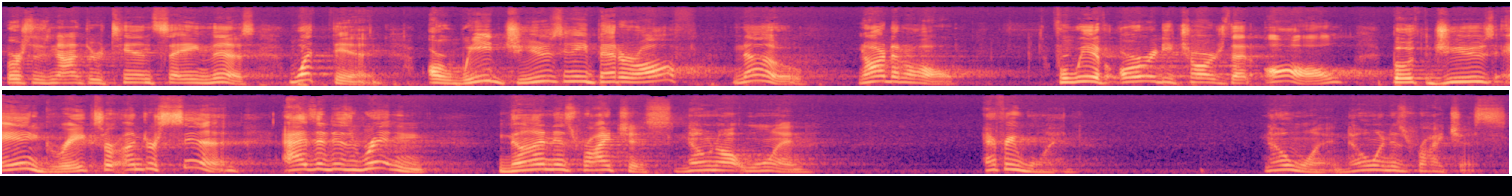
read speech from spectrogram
verses 9 through 10, saying this What then? Are we Jews any better off? No, not at all. For we have already charged that all, both Jews and Greeks, are under sin, as it is written. None is righteous, no, not one. Everyone. No one. No one is righteous.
